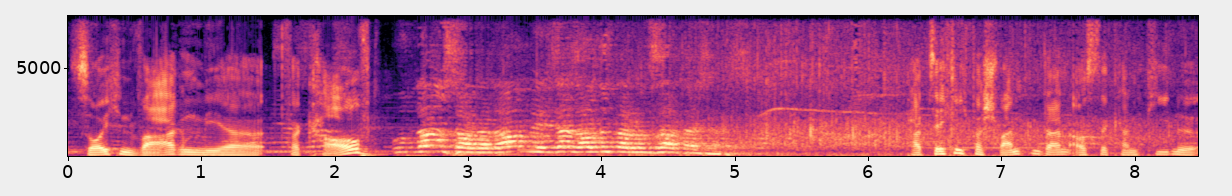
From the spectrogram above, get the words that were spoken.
solchen Waren mehr verkauft. Tatsächlich verschwanden dann aus der Kantine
